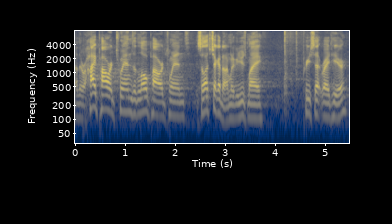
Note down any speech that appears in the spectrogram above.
Now there are high powered twins and low powered twins. So let's check it out. I'm gonna use my preset right here.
